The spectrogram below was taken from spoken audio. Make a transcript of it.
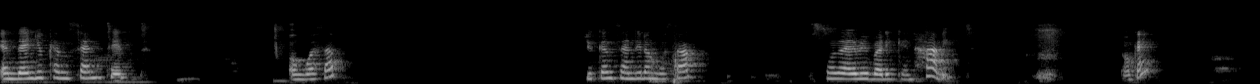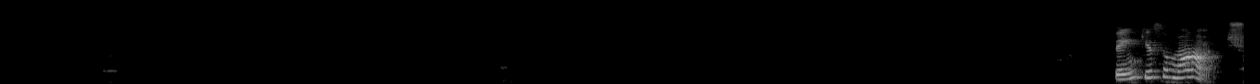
and then you can send it on WhatsApp. You can send it on WhatsApp so that everybody can have it. Okay? Thank you so much.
